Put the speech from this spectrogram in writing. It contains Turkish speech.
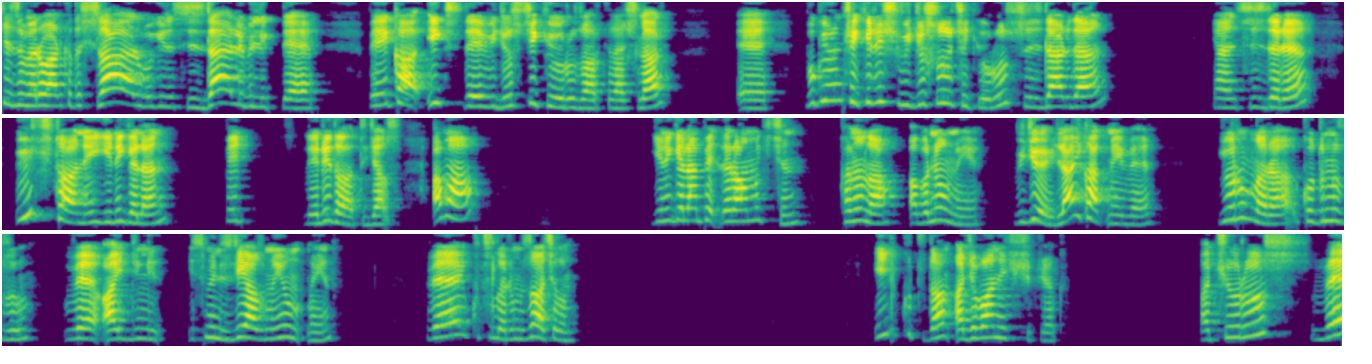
Herkese merhaba arkadaşlar. Bugün sizlerle birlikte PKXD videosu çekiyoruz arkadaşlar. Ee, bugün çekiliş videosu çekiyoruz sizlerden. Yani sizlere 3 tane yeni gelen petleri dağıtacağız. Ama yeni gelen petleri almak için kanala abone olmayı, videoya like atmayı ve yorumlara kodunuzu ve ID'ni, isminizi yazmayı unutmayın. Ve kutularımızı açalım. İlk kutudan acaba ne çıkacak? Açıyoruz ve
